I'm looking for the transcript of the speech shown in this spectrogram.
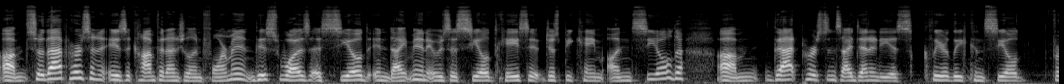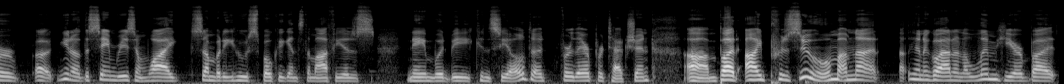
Um, so that person is a confidential informant. This was a sealed indictment. It was a sealed case. It just became unsealed. Um, that person's identity is clearly concealed for uh, you know the same reason why somebody who spoke against the mafia's name would be concealed uh, for their protection. Um, but I presume I'm not going to go out on a limb here, but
